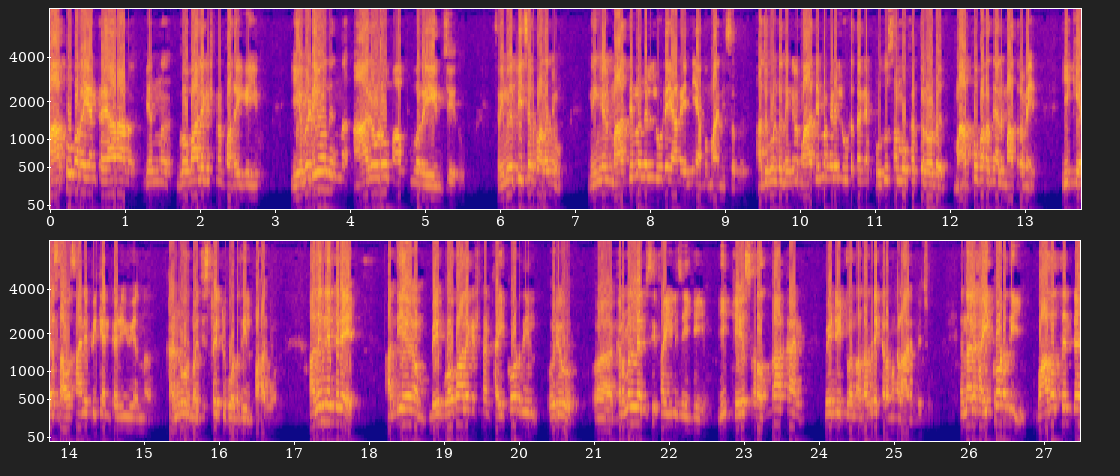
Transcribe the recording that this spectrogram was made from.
മാപ്പ് പറയാൻ തയ്യാറാണ് എന്ന് ഗോപാലകൃഷ്ണൻ പറയുകയും എവിടെയോ നിന്ന് ആരോടോ മാപ്പ് പറയുകയും ചെയ്തു. ശ്രീമതി ടീച്ചർ പറഞ്ഞു നിങ്ങൾ മാധ്യമങ്ങളിലൂടെയാണ് എന്നെ അപമാനിച്ചത്. അതുകൊണ്ട് നിങ്ങൾ മാധ്യമങ്ങളിലൂടെ തന്നെ പൊതുസമൂഹത്തിനോട് മാപ്പ് പറഞ്ഞാൽ മാത്രമേ ഈ കേസ് അവസാനിപ്പിക്കാൻ കഴിയൂ എന്ന് കണ്ണൂർ മജിസ്ട്രേറ്റ് കോടതിയിൽ പറഞ്ഞു. അതിനെതിരെ അദ്ദേഹം ഗോപാലകൃഷ്ണൻ ഹൈക്കോടതിയിൽ ഒരു ക്രിമിനൽ എംസി ഫയൽ ചെയ്യുകയും ഈ കേസ് റദ്ദാക്കാൻ വേണ്ടിയിട്ടുള്ള നടപടിക്രമങ്ങൾ ആരംഭിച്ചു. എന്നാൽ ഹൈക്കോടതി വാദത്തിന്റെ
